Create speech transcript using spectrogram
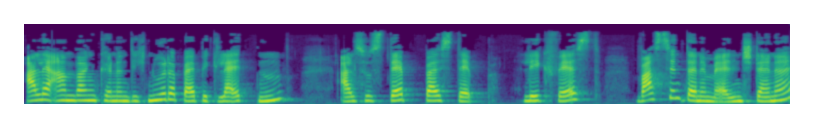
Alle anderen können dich nur dabei begleiten, also Step by Step. Leg fest, was sind deine Meilensteine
